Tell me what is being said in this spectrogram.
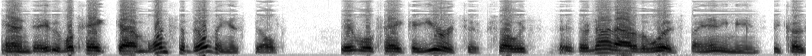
And it will take, um, once the building is built, it will take a year or two. So it's, they're not out of the woods by any means because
